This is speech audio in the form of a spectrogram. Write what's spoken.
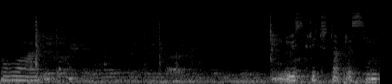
O lado tá. O escrito tá pra cima.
